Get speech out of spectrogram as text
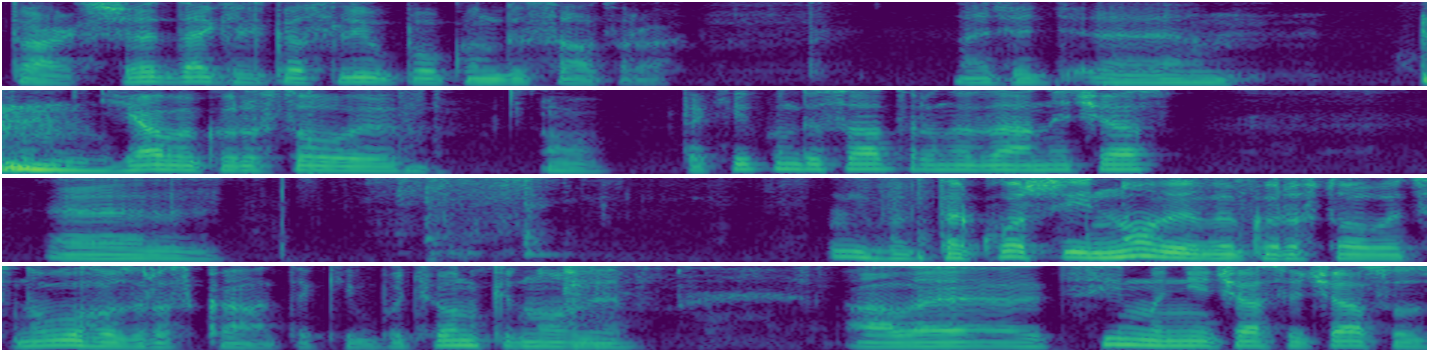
Так, ще декілька слів по конденсаторах. Значить, е, я використовую о, такі конденсатори на даний час. Е, також і нові використовуються нового зразка, такі бочонки нові. Але ці мені час від часу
